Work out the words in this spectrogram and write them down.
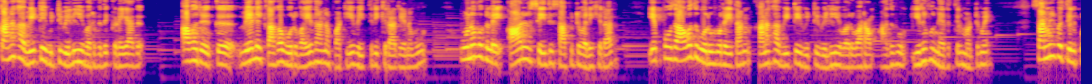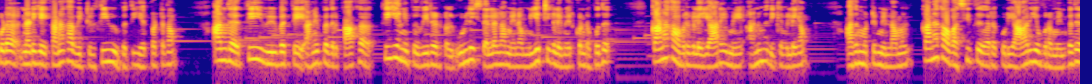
கனகா வீட்டை விட்டு வெளியே வருவது கிடையாது. அவருக்கு வேலைக்காக ஒரு வயதான பாட்டியை வைத்திருக்கிறார் எனவும் உணவுகளை ஆர்டர் செய்து சாப்பிட்டு வருகிறார். எப்போதாவது ஒரு முறைதான் கனகா வீட்டை விட்டு வெளியே வருவாராம். அதுவும் இரவு நேரத்தில் மட்டுமே. சமீபத்தில் கூட நடிகை கனகா வீட்டில் தீ விபத்து ஏற்பட்டதாம். அந்த தீ விபத்தை அணைப்பதற்காக தீயணைப்பு வீரர்கள் உள்ளே செல்லலாம் என முயற்சிகளை மேற்கொண்ட போது கனகா அவர்களை யாரையுமே அனுமதிக்கவில்லையாம். அது மட்டும் இல்லாமல் கனகா வசித்து வரக்கூடிய ஆரியபுரம் என்பது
